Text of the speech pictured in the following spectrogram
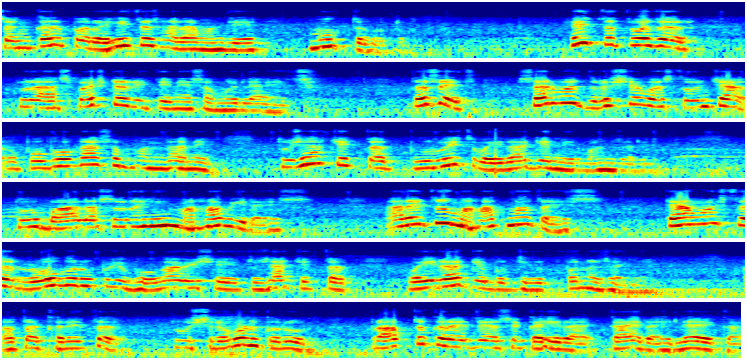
संकल्परहित झाला म्हणजे मुक्त होतो. हे तत्व जर तुला स्पष्ट रीतीने समजले आहेच. तसेच सर्व दृश्य वस्तूंच्या उपभोगासंबंधाने तुझ्या चित्तात पूर्वीच वैराग्य निर्माण झाले. तू बाल असूनही महावीर आहेस. अरे तू महात्माच आहेस. त्यामुळेच तर रोगरूपी भोगाविषयी तुझ्या चित्तात वैराग्य बुद्धी उत्पन्न झाली. आता खरे तर तू श्रवण करून प्राप्त करायचे असे काही काय राहिले आहे का?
